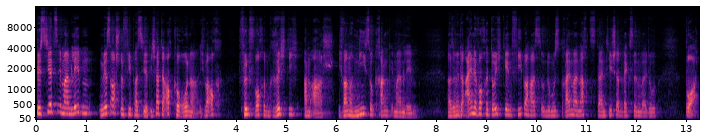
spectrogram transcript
bis jetzt in meinem Leben, mir ist auch schon viel passiert. Ich hatte auch Corona. Ich war auch fünf Wochen richtig am Arsch. Ich war noch nie so krank in meinem Leben. Also wenn du eine Woche durchgehend Fieber hast und du musst dreimal nachts dein T-Shirt wechseln, weil du, boah,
